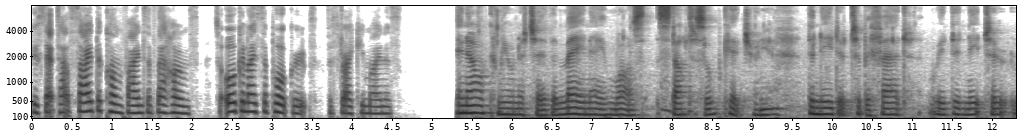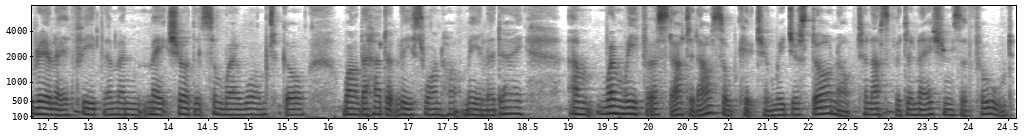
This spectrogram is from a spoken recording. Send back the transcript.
who stepped outside the confines of their homes to organise support groups for striking miners. In our community, the main aim was start a soup kitchen. Yeah. They needed to be fed. We did need to really feed them and make sure that somewhere warm to go while they had at least one hot meal a day. Um, when we first started our soup kitchen, we just door knocked and asked for donations of food,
